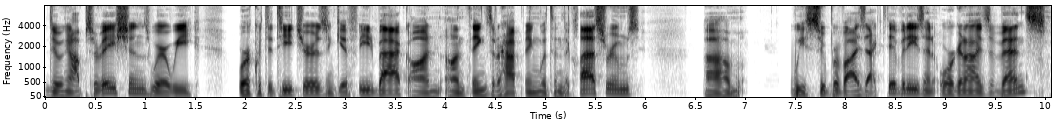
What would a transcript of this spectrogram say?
doing observations where we work with the teachers and give feedback on on things that are happening within the classrooms. Um, we supervise activities and organize events.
